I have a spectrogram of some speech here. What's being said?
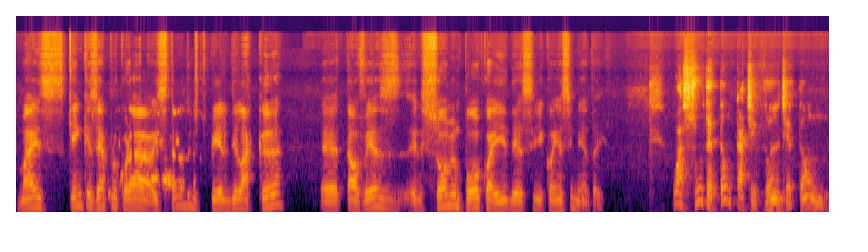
mas quem quiser procurar Estado de Espelho de Lacan, é, talvez ele some um pouco aí desse conhecimento aí. O assunto é tão cativante, é tão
